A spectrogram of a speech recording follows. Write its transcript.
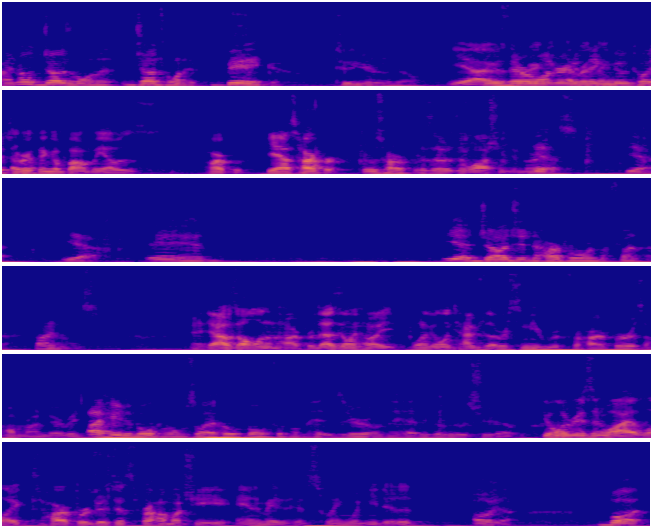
I know Judge won it. Judge won it big two years ago. Yeah, I Because was they were wondering if they everything, could do it twice in a row. Everything about me, I was Harper. Yeah, it's Harper It was Harper. because I was in Washington, right? Yes. Yeah. Yeah. And yeah, Judge and Harper were in the fin- uh, finals. And Yeah, I was all in on Harper. That was the only time I, one of the only times you'll ever see me root for Harper is a home run derby. I hated both of them, so I hope both of them hit zero and they had to go to a shootout. The only reason why I liked Harper is just for how much he animated his swing when he did it. Oh yeah, but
